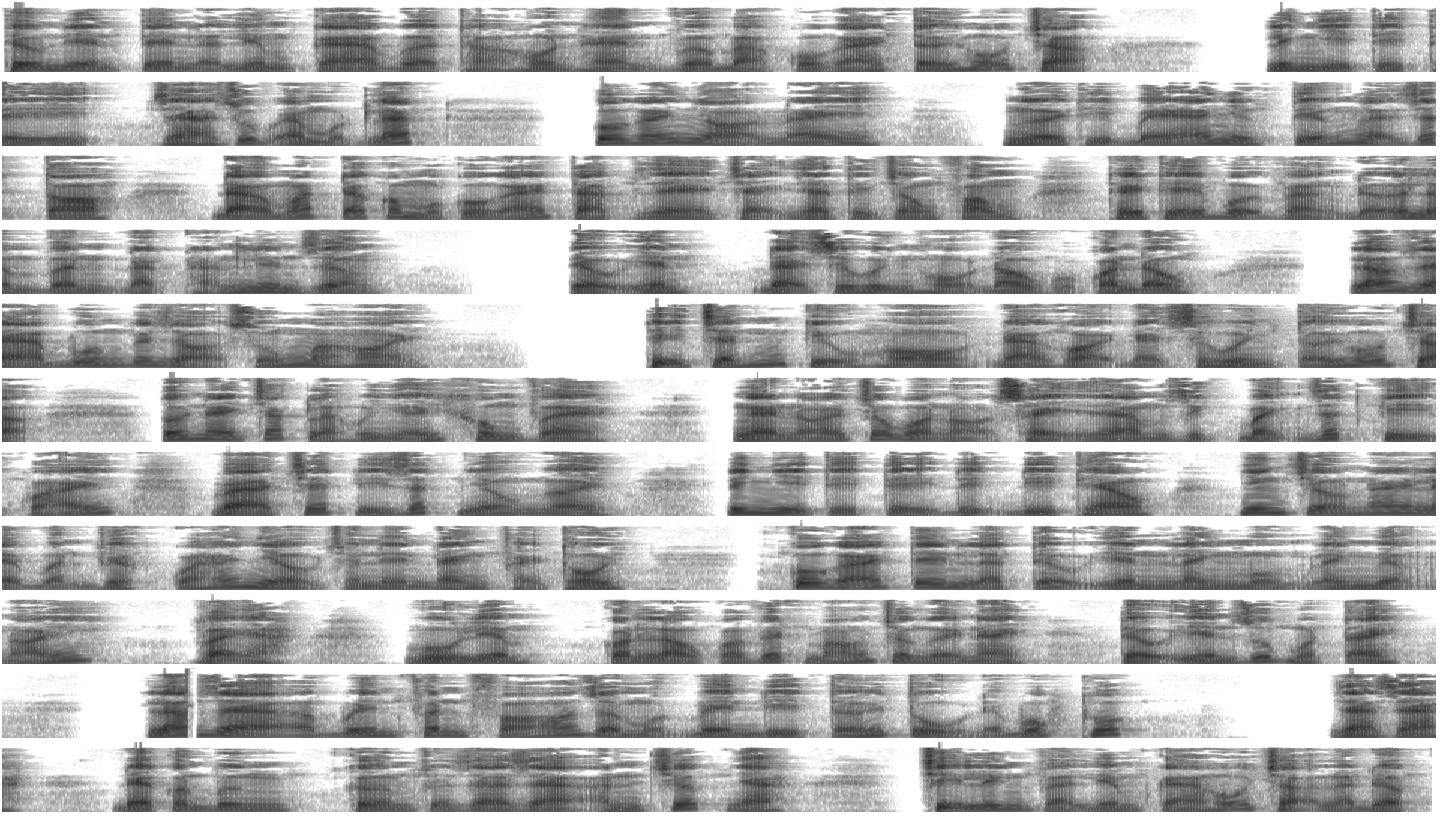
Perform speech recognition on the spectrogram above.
Thiếu niên tên là liêm ca vừa thở hồn hển, vừa bảo cô gái tới hỗ trợ. Linh nhi tỉ tỉ, ra giúp em một lát. Cô gái nhỏ này, người thì bé nhưng tiếng lại rất to. Đảo mắt đã có một cô gái tạp dề chạy ra từ trong phòng, thấy thế vội vàng đỡ lâm vân đặt hắn lên giường. Tiểu yên, đại sư huynh hổ đầu của con đâu? Lão già buông cái giỏ xuống mà hỏi. Thị trấn cửu hồ đã gọi đại sư huynh tới hỗ trợ. Tối nay chắc là huynh ấy không về nghe nói chỗ bọn họ xảy ra một dịch bệnh rất kỳ quái và chết đi rất nhiều người. Linh nhi tỉ tỉ định đi theo, nhưng chiều nay lại bận việc quá nhiều cho nên đành phải thôi. Cô gái tên là tiểu yên lanh mồm lanh miệng nói, vậy à vu liêm, con lau qua vết máu cho người này, tiểu yên giúp một tay. Lão già ở bên phân phó rồi một bên đi tới tủ để bốc thuốc. Ra ra để con bưng cơm cho ra ra ăn trước nha. Chị linh và liêm ca hỗ trợ là được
